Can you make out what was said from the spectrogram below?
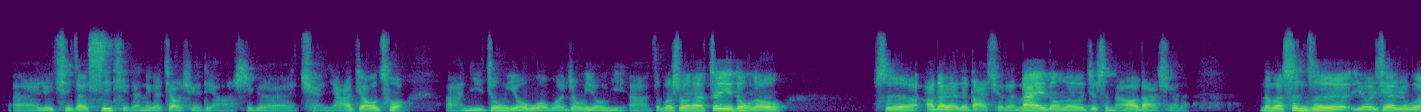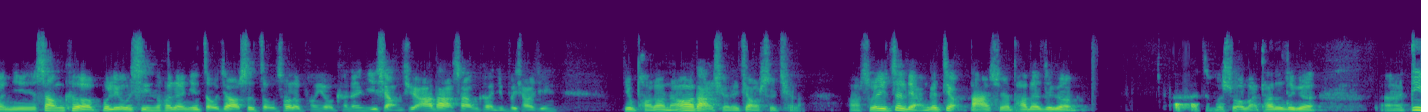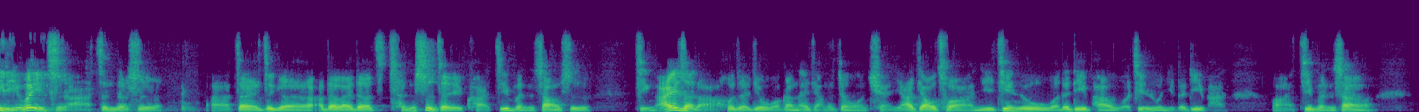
呃，尤其在 C 体的那个教学点啊，是个犬牙交错啊，你中有我，我中有你啊。怎么说呢？这一栋楼。是阿德莱德大学的那一栋楼就是南澳大学的，那么甚至有一些，如果你上课不留心或者你走教室走错的朋友，可能你想去阿大上课，你不小心就跑到南澳大学的教室去了啊。所以这两个教大学它的这个怎么说吧，它的这个呃地理位置啊，真的是啊，在这个阿德莱德城市这一块基本上是。紧挨着的，或者就我刚才讲的这种犬牙交错啊，你进入我的地盘，我进入你的地盘，啊，基本上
